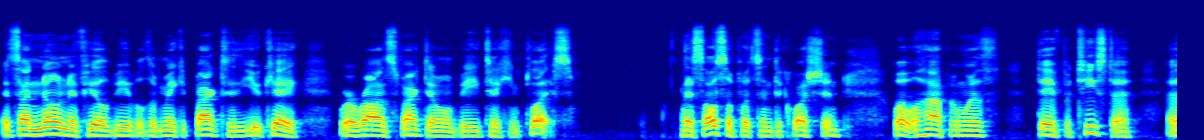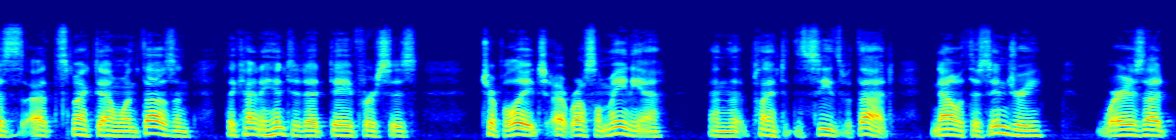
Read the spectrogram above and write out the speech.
It's unknown if he'll be able to make it back to the UK, where Raw and SmackDown will be taking place. This also puts into question what will happen with Dave Batista as at SmackDown 1000, they kind of hinted at Dave versus Triple H at WrestleMania and planted the seeds with that. Now with this injury, where does that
